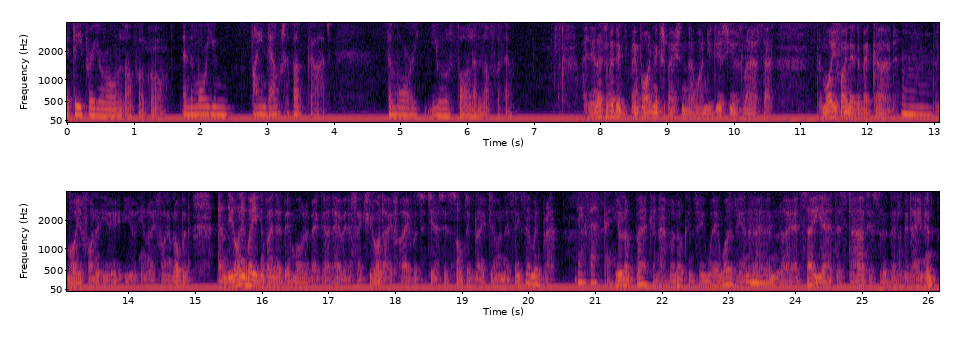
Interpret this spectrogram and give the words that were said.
the deeper your own love will grow. And the more you find out about god the more you will fall in love with him I think that's a very important expression. That one you just used last. That the more you find out about God, mm. the more you fall you, you you know you fall in love with. And the only way you can find out a bit more about God, how it affects your life, I would suggest is something like doing this examen prayer. exactly You look back and have a look and see where was he. And, I, and I'd say yeah, at the start it's a little bit alien,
